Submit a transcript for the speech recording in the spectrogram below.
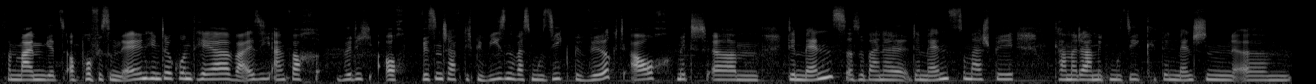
von meinem jetzt auch professionellen Hintergrund her weiß ich einfach, würde ich auch wissenschaftlich bewiesen, was Musik bewirkt, auch mit ähm, Demenz. Also bei einer Demenz zum Beispiel kann man da mit Musik den Menschen ähm,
